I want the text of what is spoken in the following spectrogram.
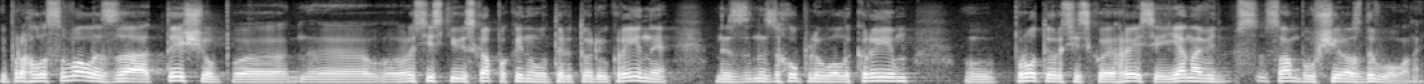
і проголосували за те, щоб е, е, російські війська покинули територію України, не, захоплювали Крим е, проти російської агресії. Я навіть сам був щиро здивований.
